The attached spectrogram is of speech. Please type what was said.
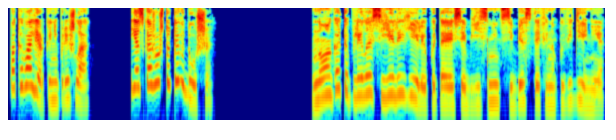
пока Валерка не пришла. Я скажу, что ты в душе». Но Агата плелась еле-еле, пытаясь объяснить себе Стефина поведение.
